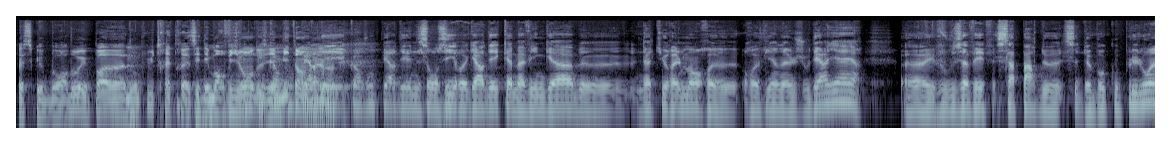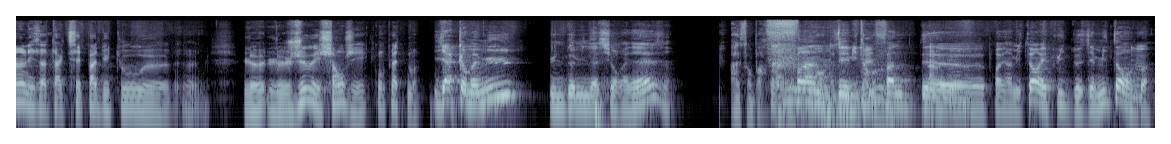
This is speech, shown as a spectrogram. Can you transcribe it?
parce que Bordeaux est pas non plus très très, c'est des morts vivants en deuxième quand mi-temps. vous quand même, perdez- Quand vous perdez Nzonzi, regardez Kamavinga, euh, naturellement re- revient un joue derrière. Euh, vous avez, ça part de, beaucoup plus loin les attaques. C'est pas du tout euh, euh, le, le jeu est changé complètement. Il y a quand même eu une domination rennaise, Ah, ils sont parfaits. fin Vraiment, de, deuxième début- mi-temps. fin de euh, première mi-temps et puis de deuxième mi-temps. quoi.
